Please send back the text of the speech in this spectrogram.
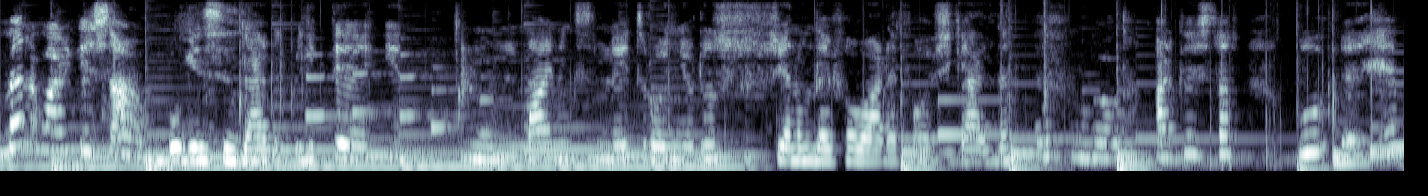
Merhaba arkadaşlar. Bugün sizlerle birlikte hmm, Mining Simulator oynuyoruz. Yanımda Efe var. Efe hoş geldin. Arkadaşlar bu e, hem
